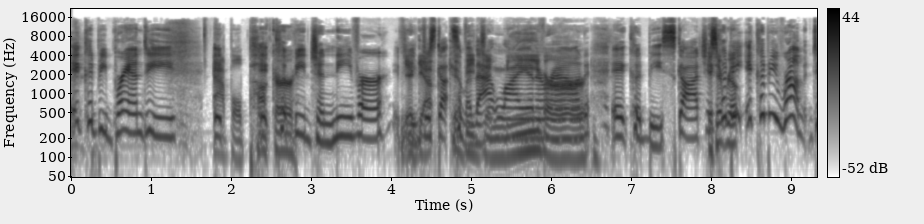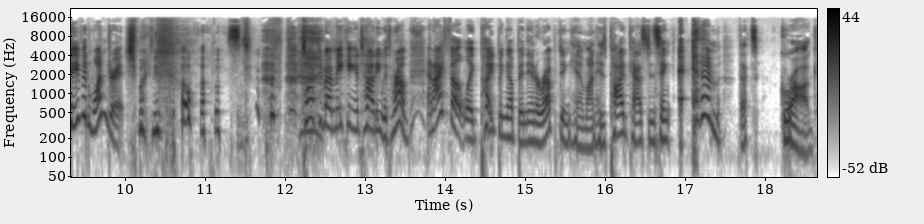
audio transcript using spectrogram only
It could be brandy. Apple it could be Genever if you just got some of that lying around. It could be Scotch. It it could real- be it could be rum. David Wondrich, my new co-host, talked about making a toddy with rum, and I felt like piping up and interrupting him on his podcast and saying, "Ahem, "That's grog,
